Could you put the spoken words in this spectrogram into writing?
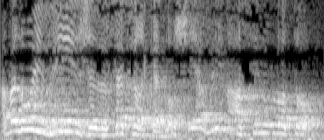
אבל הוא הבין שזה ספר קדוש, שיבין, עשינו לו טוב.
